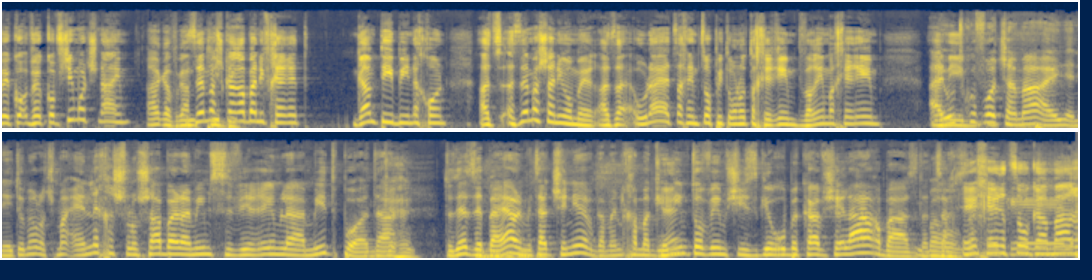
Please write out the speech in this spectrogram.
ו- וכובשים עוד שניים. אגב, גם זה מה טיבי. שקרה בנבחרת. גם טיבי, נכון. אז, אז זה מה שאני אומר. אז אולי היה צריך למצוא פתרונות אחרים, דברים אחרים. היו אני- תקופות שאמר, אני הייתי אומר לו, תשמע, אין לך שלושה בלמים סבירים להעמיד פה, אתה... כן. אתה יודע, זה בעיה, אבל מצד שני, גם אין לך מגנים כן. טובים שיסגרו בקו של ארבע, אז אתה. צריך... איך הרצוג אה, אמר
